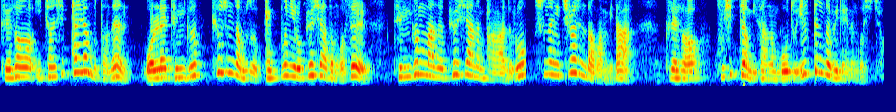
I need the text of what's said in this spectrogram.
그래서 2018년부터는 원래 등급 표준 점수 100분위로 표시하던 것을 등급만을 표시하는 방안으로 수능이 치러진다고 합니다. 그래서 90점 이상은 모두 1등급이 되는 것이죠.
